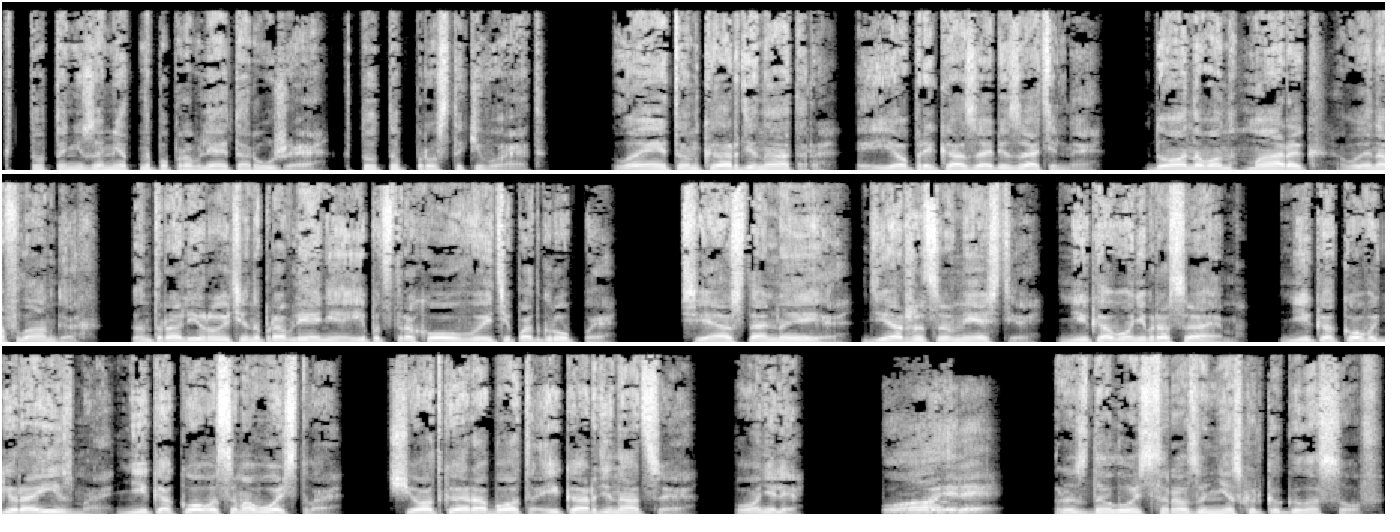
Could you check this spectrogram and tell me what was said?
Кто-то незаметно поправляет оружие, кто-то просто кивает. «Лейтон — координатор. Ее приказы обязательны. Донован, Марек, вы на флангах. Контролируете направление и подстраховываете подгруппы. Все остальные держатся вместе, никого не бросаем. Никакого героизма, никакого самовольства. Четкая работа и координация. Поняли?» «Поняли!» Раздалось сразу несколько голосов.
